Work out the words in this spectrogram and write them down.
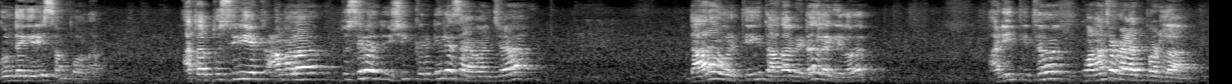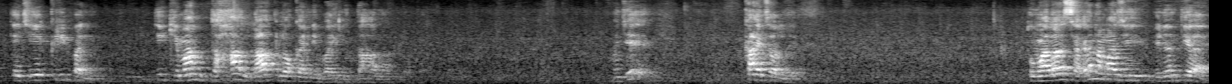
गुंडगिरी संपवणार. आता दुसरी एक आम्हाला दुसऱ्या दिवशी कर्डिले साहेबांच्या दारावरती दादा भेटायला गेला आणि तिथं कोणाच्या गाड्यात पडला त्याची एक क्लिप आली. ती किमान दहा लाख लोकांनी पाहिली दहा लाख. म्हणजे काय चाललंय? तुम्हाला सगळ्यांना माझी विनंती आहे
